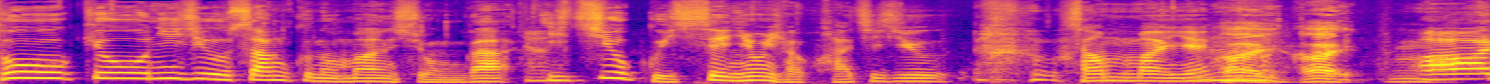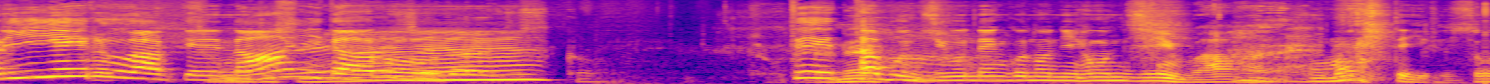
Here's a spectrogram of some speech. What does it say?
東京23区のマンションが1億1483万円、はいはい。うん。ありえるわけないだろう。って、ね。多分10年後の日本人は思っているぞ。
